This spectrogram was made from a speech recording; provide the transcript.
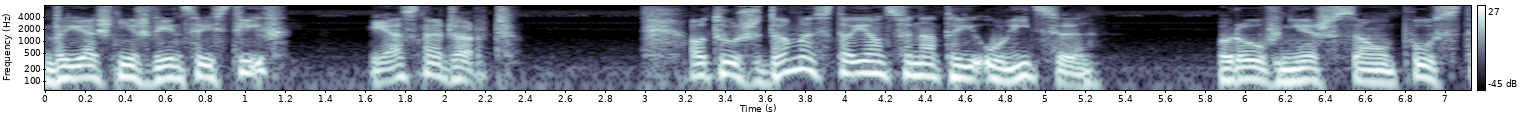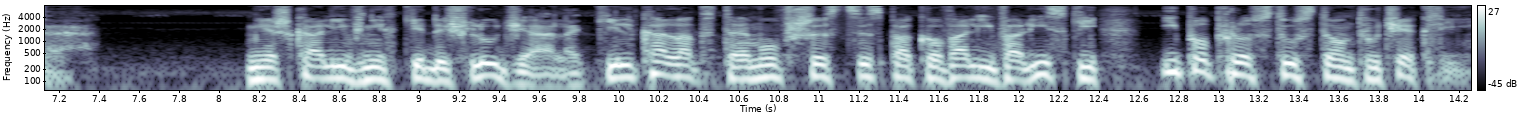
Wyjaśnisz więcej, Steve? Jasne, George. Otóż domy stojące na tej ulicy również są puste. Mieszkali w nich kiedyś ludzie, ale kilka lat temu wszyscy spakowali walizki i po prostu stąd uciekli.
